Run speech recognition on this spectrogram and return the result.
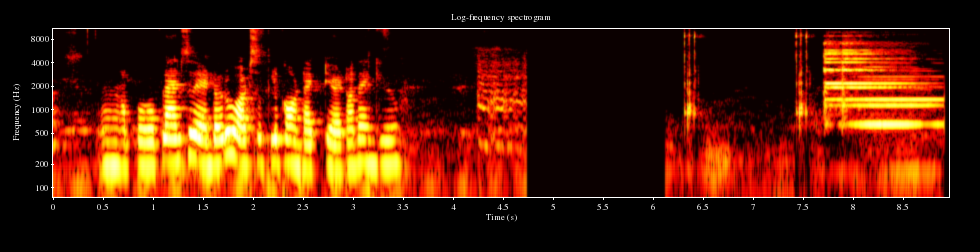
അപ്പോൾ പ്ലാൻസ് വേണ്ടവർ വാട്സപ്പിൽ കോൺടാക്റ്റ് ചെയ്യാം കേട്ടോ താങ്ക്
